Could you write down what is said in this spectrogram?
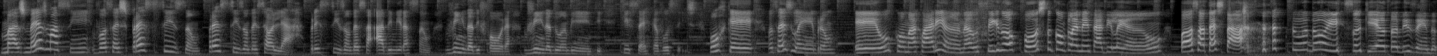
Mas mesmo assim, vocês precisam, precisam desse olhar, precisam dessa admiração vinda de fora, vinda do ambiente que cerca vocês. Porque vocês lembram, eu, como aquariana, o signo oposto complementar de leão, posso atestar tudo isso que eu tô dizendo.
